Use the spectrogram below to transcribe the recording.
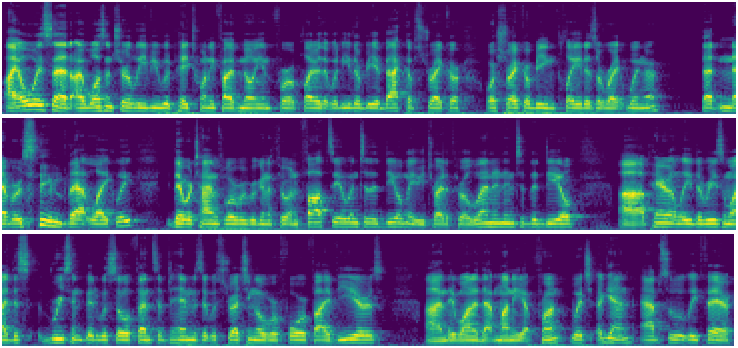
I always said I wasn't sure Levy would pay 25 million for a player that would either be a backup striker or striker being played as a right winger. That never seemed that likely. There were times where we were going to throw in Fazio into the deal, maybe try to throw Lennon into the deal. Uh, apparently, the reason why this recent bid was so offensive to him is it was stretching over four or five years, uh, and they wanted that money up front, which, again, absolutely fair.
